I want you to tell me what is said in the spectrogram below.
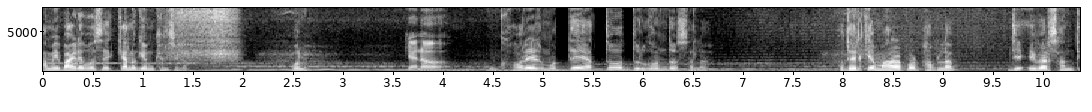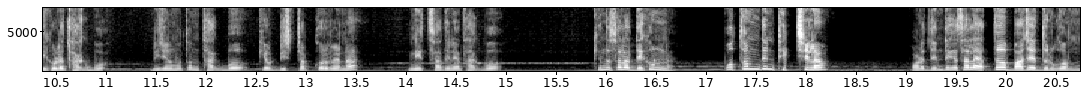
আমি বাইরে বসে কেন গেম খেলছিলাম? বলো। কেন? ঘরের মধ্যে এত দুর্গন্ধ সালা ওদেরকে মারার পর ভাবলাম যে এবার শান্তি করে থাকব নিজের মতন থাকব কেউ ডিস্টার্ব করবে না নিজ স্বাধীনে থাকব। কিন্তু সালা দেখুন না প্রথম দিন ঠিক ছিলাম পরের দিন থেকে সালা এত বাজে দুর্গন্ধ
